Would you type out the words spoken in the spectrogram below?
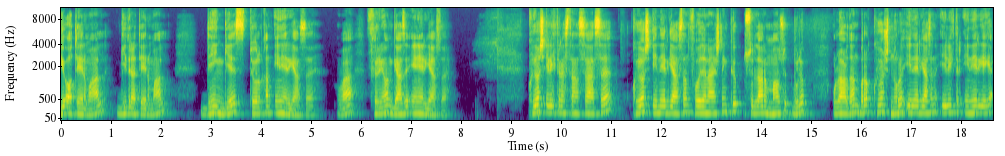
geotermal, gidrotermal, dengiz to'lqin energiyasi va freon gazi energiyasi. Quyosh elektrostansiyasi quyosh energiyasidan foydalanishning ko'p usullari mavjud bo'lib, ulardan biri quyosh nuri energiyasini elektr energiyaga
